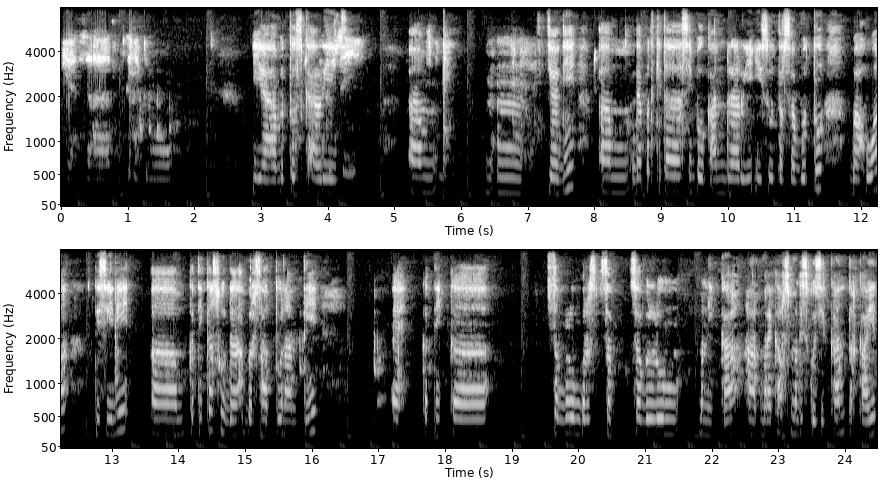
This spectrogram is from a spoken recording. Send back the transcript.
biasa seperti itu. Iya betul sekali. Um, mm -mm. Jadi um, dapat kita simpulkan dari isu tersebut tuh bahwa di sini um, ketika sudah bersatu nanti, eh ketika sebelum ber, se, sebelum menikah mereka harus mendiskusikan terkait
